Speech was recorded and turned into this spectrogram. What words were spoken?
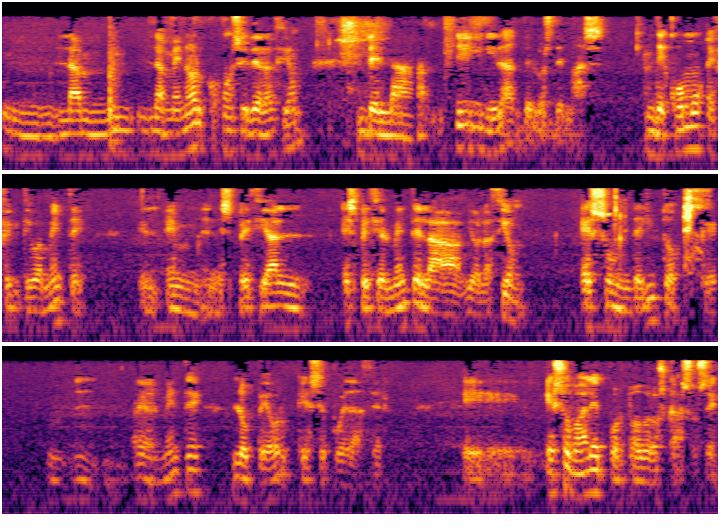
mm, la, menor consideración de la dignidad de los demás, de cómo efectivamente, en, especial, especialmente la violación, es un delito que mm, realmente lo peor que se puede hacer. Eh, eso vale por todos los casos. ¿eh?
